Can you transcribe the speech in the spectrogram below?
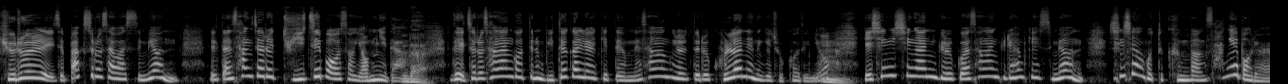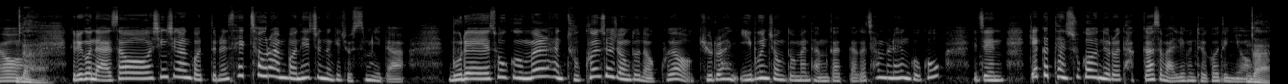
귤을 이제 박스로 사왔으면 일단 상자를 뒤집어서 엽니다. 네. 대체로 상한 것들은 밑에 깔려 있기 때문에 상한 귤들을 골라내는 게 좋거든요. 음. 이게 싱싱한 귤과 상한 귤이 함께 있으면 싱싱한 것도 금방 상해 버려요. 네. 그리고 나서 싱싱한 것들은 세척을 한번 해주는 게 좋습니다. 물에 소금을 한 두 큰술 정도 넣고요. 귤을 한 2분 정도만 담갔다가 찬물로 헹구고 이젠 깨끗한 수건으로 닦아서 말리면 되거든요. 네.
